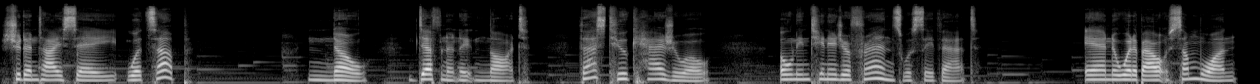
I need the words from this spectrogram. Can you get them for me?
Shouldn't I say, What's up? No, definitely not. That's too casual. Only teenager friends would say that. And what about someone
